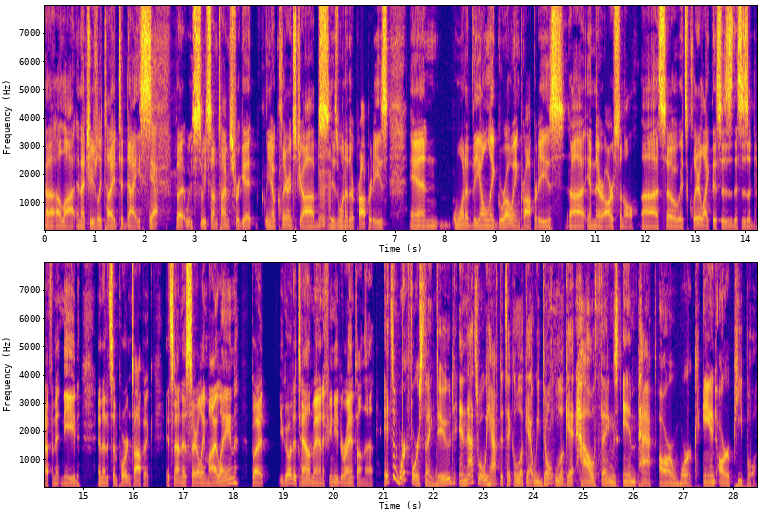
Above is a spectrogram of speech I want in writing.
uh, a lot, and that's usually tied to Dice. Yeah. But we, we sometimes forget, you know, clearance jobs mm-hmm. is one of their properties and one of the only growing properties uh, in their arsenal. Uh, so it's clear like this is this is a definite need and that it's an important topic. It's not necessarily my lane, but you go to town, man, if you need to rant on that. It's a workforce thing, dude. And that's what we have to take a look at. We don't look at how things impact our work and our people.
